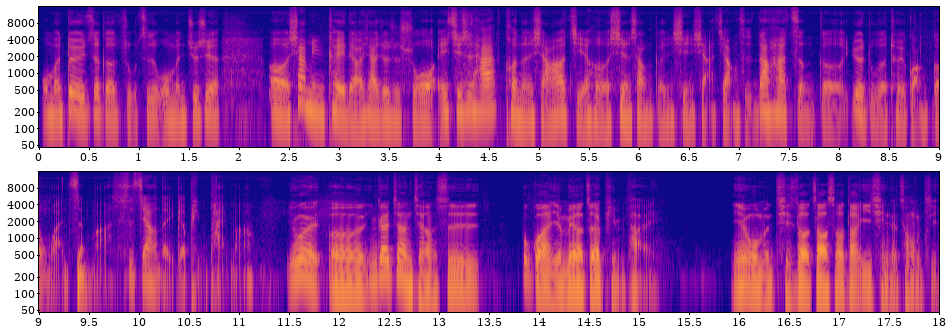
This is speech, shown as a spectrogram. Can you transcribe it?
我们对于这个组织，我们就是。呃，下面可以聊一下，就是说，诶，其实他可能想要结合线上跟线下这样子，让他整个阅读的推广更完整嘛，是这样的一个品牌吗？因为呃，应该这样讲是，不管有没有这个品牌，因为我们其实都遭受到疫情的冲击。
